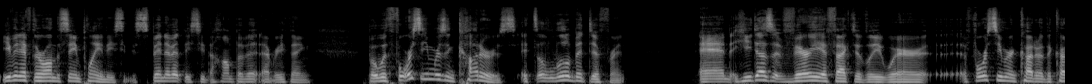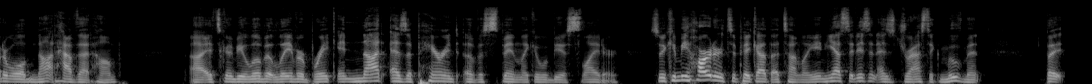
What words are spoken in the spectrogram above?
even if they're on the same plane. They see the spin of it, they see the hump of it, everything. But with four seamers and cutters, it's a little bit different. And he does it very effectively where a four seamer and cutter, the cutter will not have that hump. Uh, it's going to be a little bit later break and not as apparent of a spin like it would be a slider. So it can be harder to pick out that tunneling. And yes, it isn't as drastic movement, but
